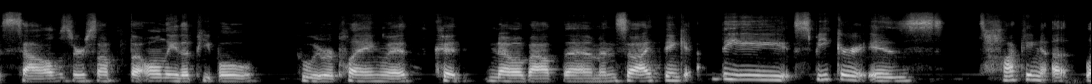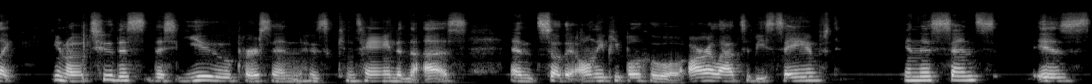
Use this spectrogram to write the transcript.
salves or something, but only the people who we were playing with could know about them. And so I think the speaker is talking uh, like you know to this this you person who's contained in the us and so the only people who are allowed to be saved in this sense is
